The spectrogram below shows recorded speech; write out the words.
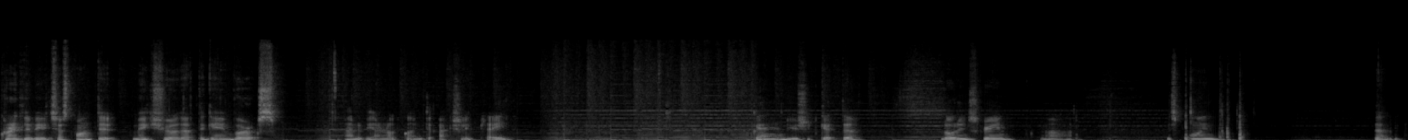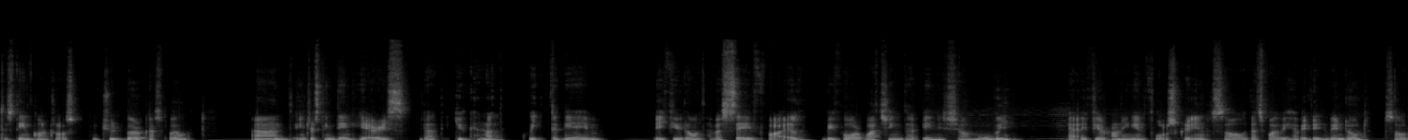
currently we just want to make sure that the game works and we are not going to actually play it. Okay, and you should get the loading screen. Uh, at this point, the, Steam controls should work as well. And interesting thing here is that you cannot quit the game if you don't have a save file before watching the initial movie if you're running in full screen. So that's why we have it in windowed. So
